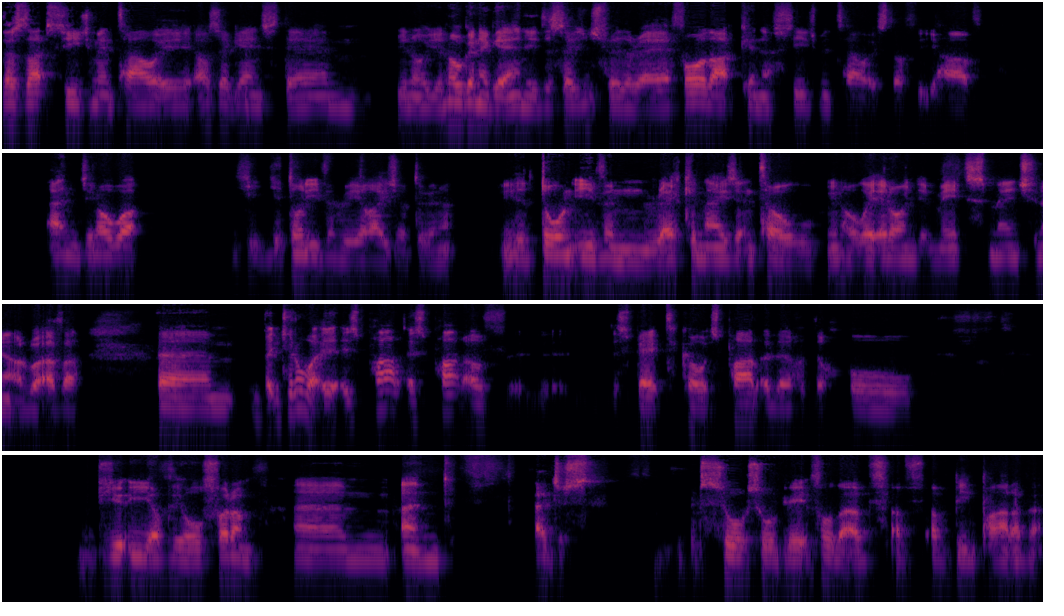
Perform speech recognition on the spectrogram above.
there's that siege mentality, us against them. You know, you're not going to get any decisions for the ref, all that kind of siege mentality stuff that you have. And you know what? You, you don't even realise you're doing it. You don't even recognise it until you know later on your mates mention it or whatever. Um, but you know what? It's part. It's part of the spectacle. It's part of the the whole beauty of the old firm. Um, and I just so so grateful that I've I've, I've been part of it.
